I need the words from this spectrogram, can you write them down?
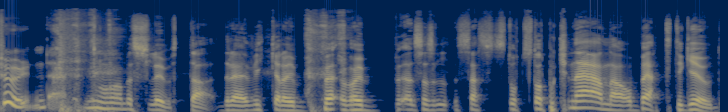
Tror du inte? Ja, men sluta. Det där Vickan har ju, har ju alltså, så- stått, stått på knäna och bett till Gud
